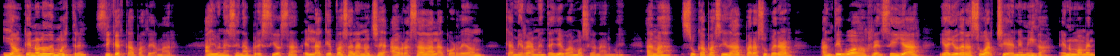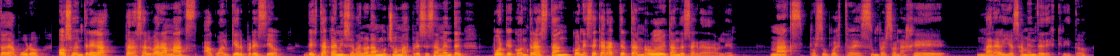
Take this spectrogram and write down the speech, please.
y aunque no lo demuestre, sí que es capaz de amar. Hay una escena preciosa en la que pasa la noche abrazada al acordeón que a mí realmente llegó a emocionarme. Además, su capacidad para superar antiguas rencillas y ayudar a su archienemiga en un momento de apuro, o su entrega para salvar a Max a cualquier precio, destacan y se valoran mucho más precisamente porque contrastan con ese carácter tan rudo y tan desagradable. Max, por supuesto, es un personaje maravillosamente descrito.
